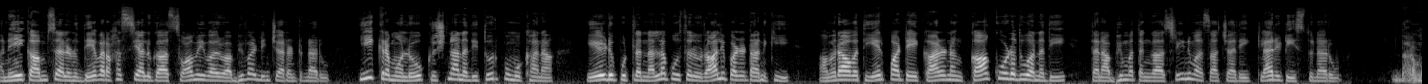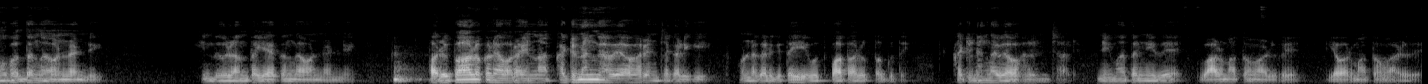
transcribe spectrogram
అనేక అంశాలను దేవరహస్యాలుగా స్వామివారు అభివర్ణించారంటున్నారు. ఈ క్రమంలో కృష్ణానది తూర్పు ముఖాన ఏడు పుట్ల నల్లపూసలు రాలిపడటానికి అమరావతి ఏర్పాటే కారణం కాకూడదు అన్నది తన అభిమతంగా శ్రీనివాసాచారి క్లారిటీ ఇస్తున్నారు. ధర్మబద్ధంగా ఉండండి. హిందువులంతా ఏకంగా ఉండండి. పరిపాలకులు ఎవరైనా కఠినంగా వ్యవహరించగలిగి ఉండగలిగితే ఈ ఉత్పాతాలు తగ్గుతాయి. కఠినంగా వ్యవహరించాలి. నీ మతం నీదే వాళ్ళ మతం వాడిదే ఎవరి మతం వాడిదే.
